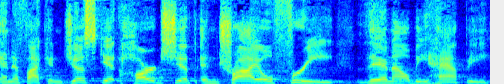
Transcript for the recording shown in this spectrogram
And if I can just get hardship and trial free, then I'll be happy.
